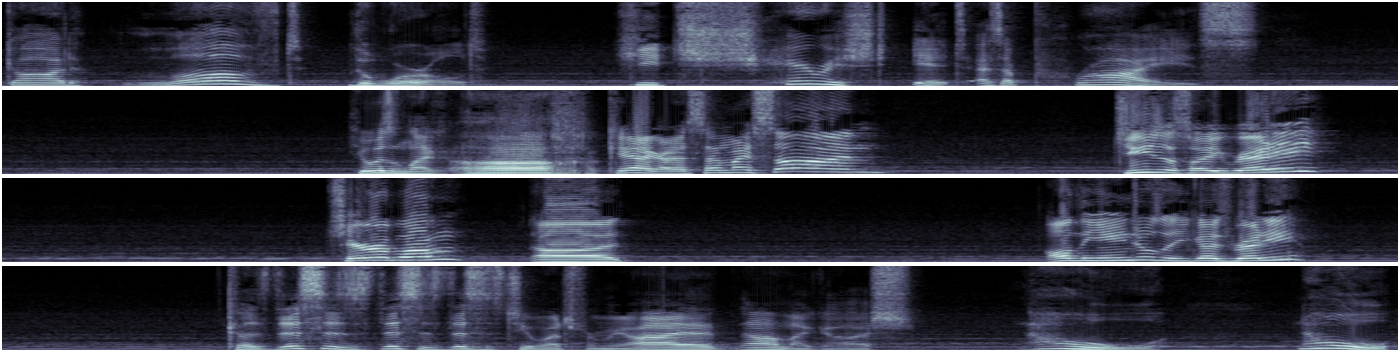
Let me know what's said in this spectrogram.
God loved the world. He cherished it as a prize. He wasn't like, ugh, okay, I gotta send my son. Jesus, are you ready? Cherubim, uh, all the angels, are you guys ready? Cause this is this is this is too much for me. I oh my gosh. No. No.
